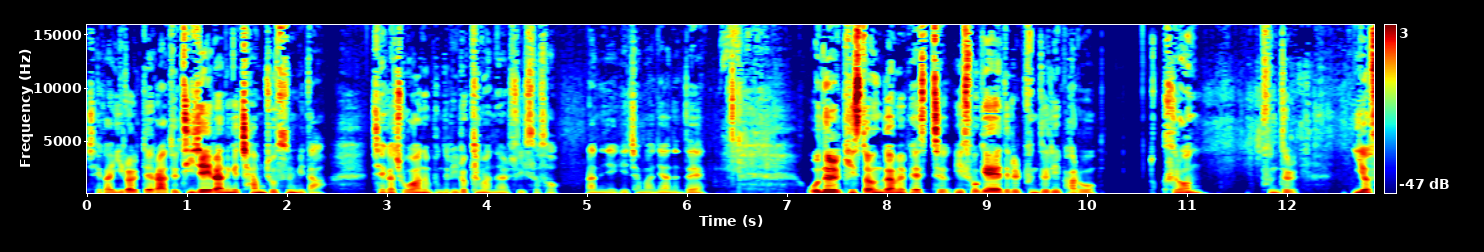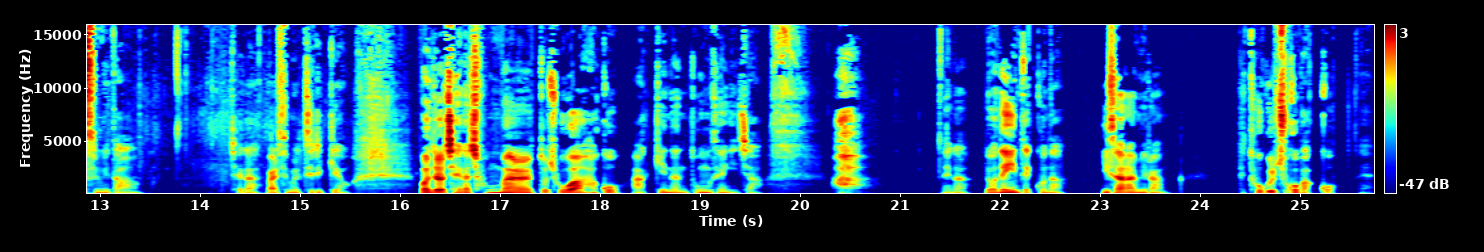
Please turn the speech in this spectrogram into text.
제가 이럴 때 라디오 DJ라는 게 참 좋습니다. 제가 좋아하는 분들을 이렇게 만날 수 있어서라는 얘기 참 많이 하는데 오늘 키스 더 음감회 베스트 이 소개해드릴 분들이 바로 그런 분들이었습니다. 제가 말씀을 드릴게요. 먼저 제가 정말 또 좋아하고 아끼는 동생이자 아 내가 연예인 됐구나 이 사람이랑 톡을 주고받고 네.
